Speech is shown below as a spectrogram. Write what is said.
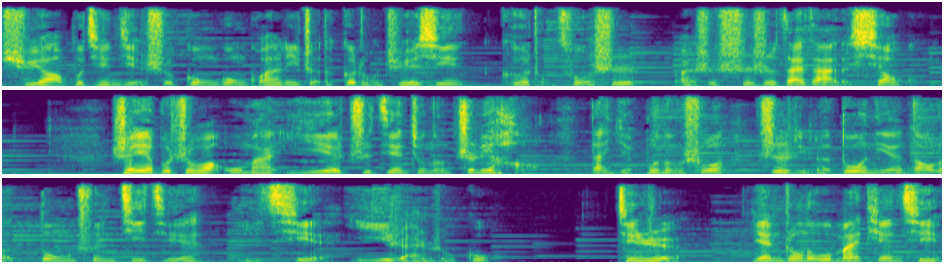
需要不仅仅是公共管理者的各种决心、各种措施，而是实实在在的效果。谁也不指望雾霾一夜之间就能治理好，但也不能说治理了多年，到了冬春季节，一切依然如故。近日，严重的雾霾天气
